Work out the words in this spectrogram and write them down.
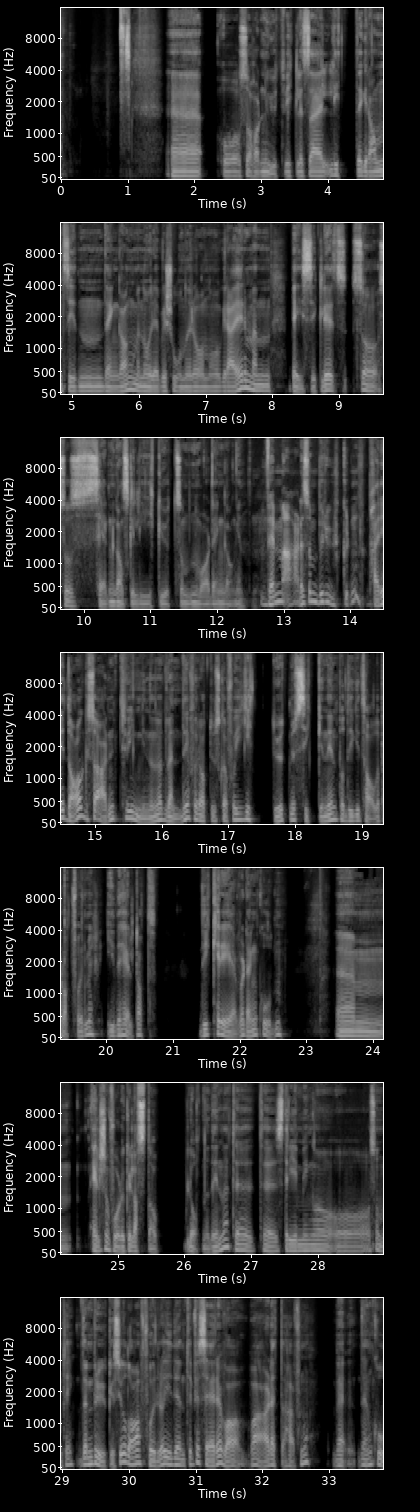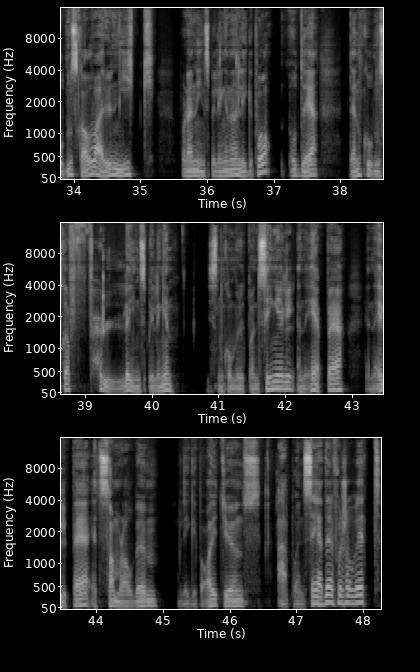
Eh, og så har den utviklet seg lite grann siden den gang, med noen revisjoner og noe greier, men basically så, så, ser den ganske lik ut som den var den gangen. Hvem er det som bruker den? Per i dag så er den tvingende nødvendig for at du skal få gitt ut musikken din på digitale plattformer i det hele tatt. De krever den koden. Um, ellers så får du ikke lasta opp låtene dine til, til streaming og, og, og, sånne ting. Den brukes jo da for å identifisere hva, hva er dette her for noe. Den koden skal være unik for den innspillingen den ligger på, og det, den koden skal følge innspillingen. Hvis den kommer ut på en singel, en EP, en LP, et samlealbum, ligger på iTunes, er på en CD for så vidt.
